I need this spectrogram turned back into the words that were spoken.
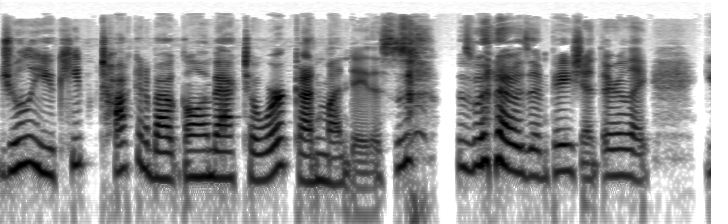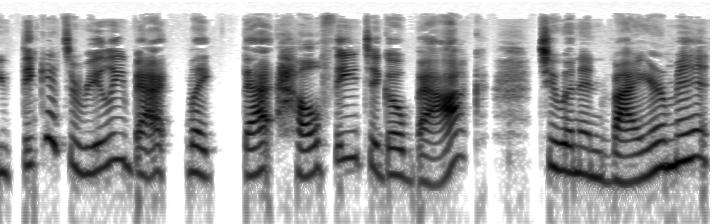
Julie, you keep talking about going back to work on Monday. This is, this is when I was impatient. They're like, you think it's really back, like that healthy to go back to an environment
